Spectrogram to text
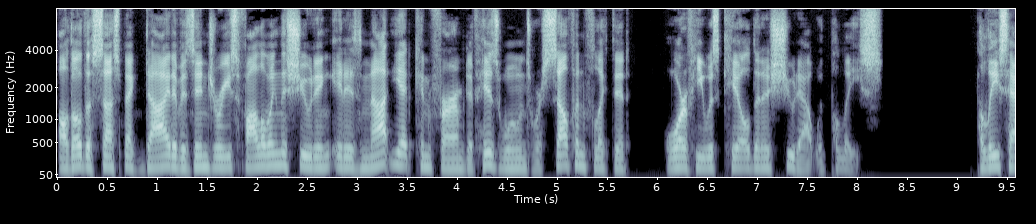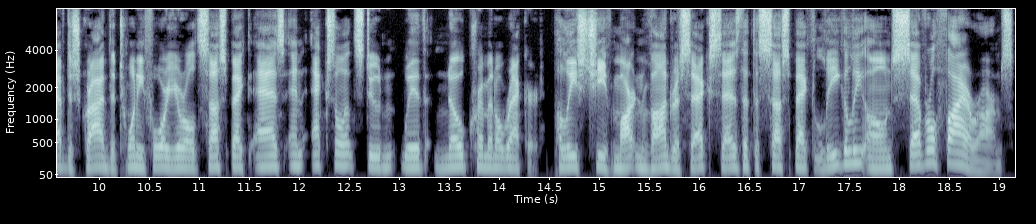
Although the suspect died of his injuries following the shooting, it is not yet confirmed if his wounds were self inflicted or if he was killed in a shootout with police. Police have described the 24 year old suspect as an excellent student with no criminal record. Police Chief Martin Vondrasek says that the suspect legally owned several firearms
